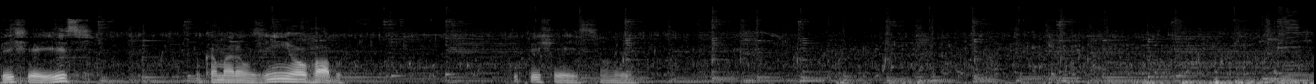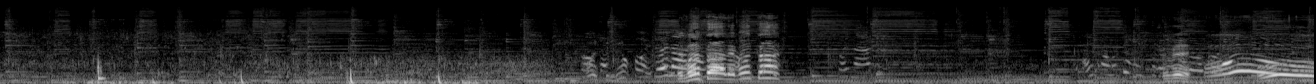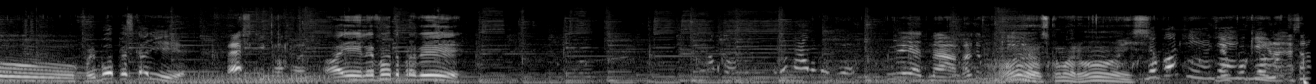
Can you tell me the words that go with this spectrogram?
peixe é esse? Um camarãozinho, olha o rabo. Que peixe é esse? Vamos ver. Levanta, levanta! Deixa eu ver. Oh! Oh, foi boa a pescaria. Comprou. Aí, levanta pra ver. Não agora deu um pouquinho. Olha os camarões. Deu pouquinho, gente. Deu um pouquinho, Deu né? Essa não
